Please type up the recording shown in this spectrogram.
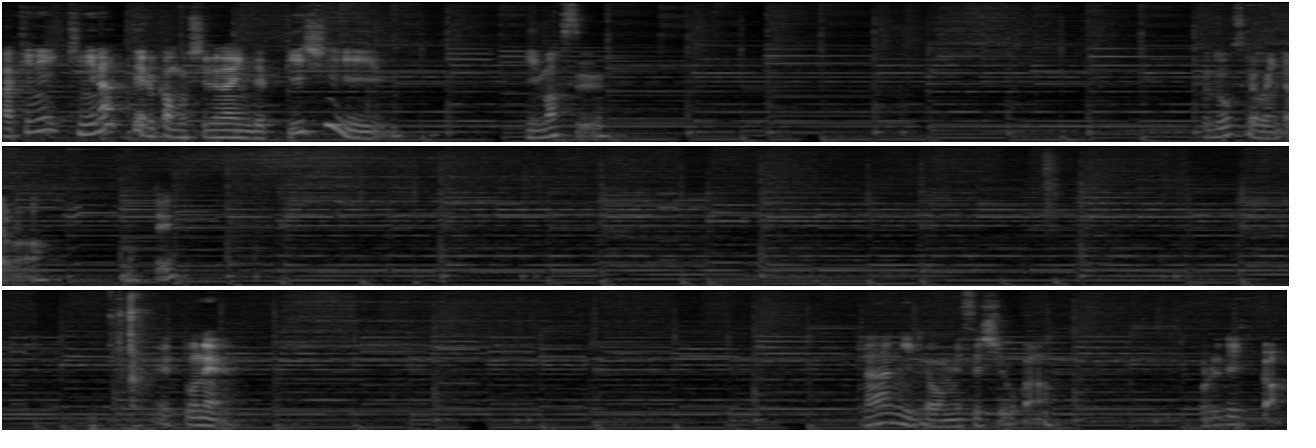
先に気になってるかもしれないんで、PC います？どうすればいいんだろうな。待って。えっとね。何でお見せしようかな。これでいいか。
